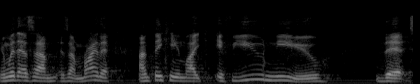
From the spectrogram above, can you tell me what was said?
And with that, as I'm, as I'm writing that, I'm thinking like if you knew that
